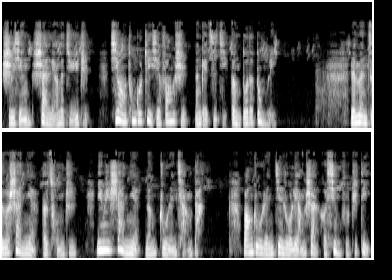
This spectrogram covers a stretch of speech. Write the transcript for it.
实行善良的举止，希望通过这些方式能给自己更多的动力。人们择善念而从之，因为善念能助人强大，帮助人进入良善和幸福之地。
